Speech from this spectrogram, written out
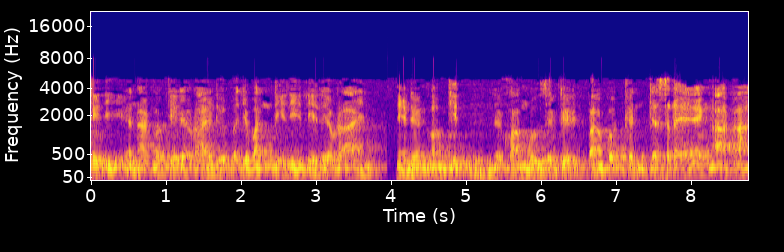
ที่ดี อนาคตที่เลวร้าย หรือปัจจุบันที่ดีที่เลวร้าย ในเรื่องของจิตด้วยความรู้สึกที่ปรากฏขึ้นจะแสดงอาการ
